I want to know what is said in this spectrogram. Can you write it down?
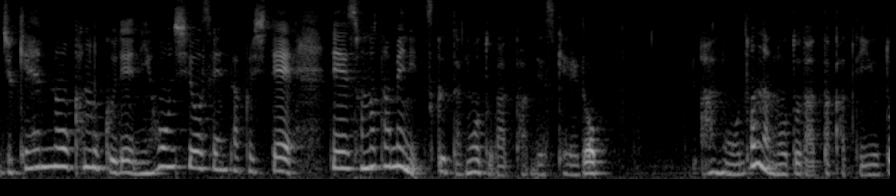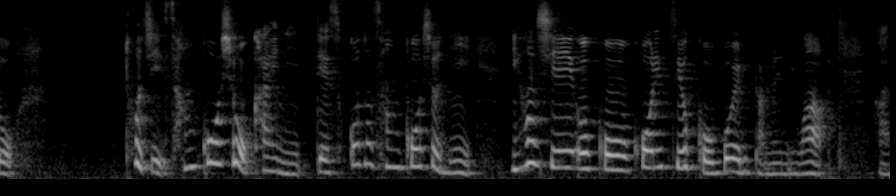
受験の科目で日本史を選択してでそのために作ったノートだったんですけれどあのどんなノートだったかっていうと当時参考書を買いに行ってそこの参考書に日本史をこう効率よく覚えるためにはあの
